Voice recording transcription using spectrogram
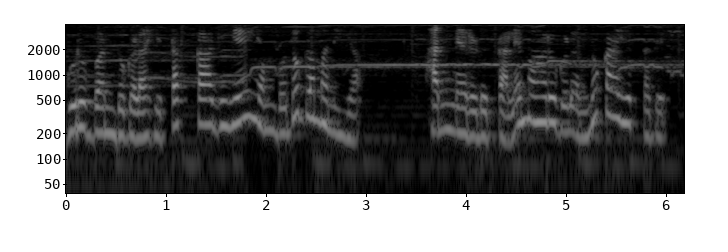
ಗುರುಬಂಧುಗಳ ಹಿತಕ್ಕಾಗಿಯೇ ಎಂಬುದು ಗಮನೀಯ. ಹನ್ನೆರಡು ತಲೆಮಾರುಗಳನ್ನು ಕಾಯುತ್ತದೆ.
